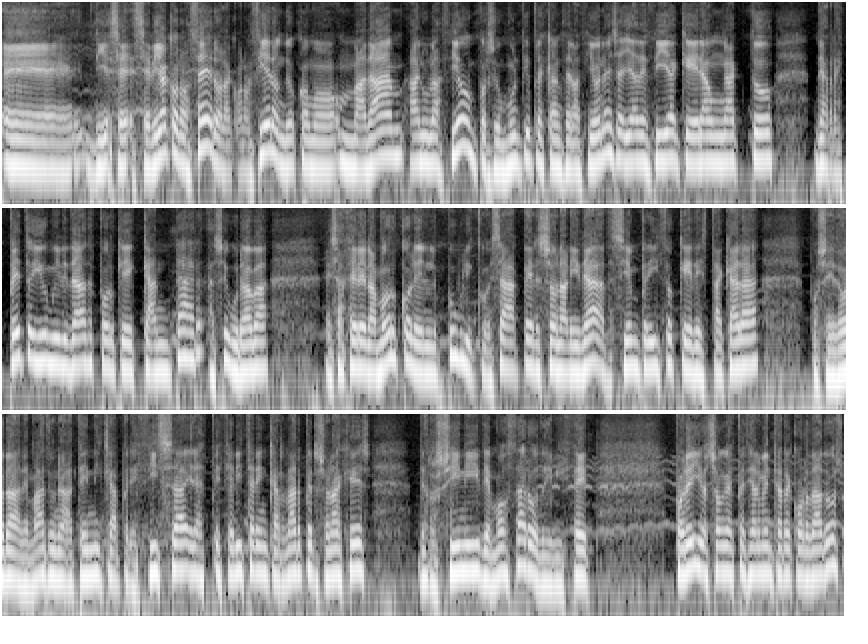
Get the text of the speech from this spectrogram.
eh, se, dio a conocer o la conocieron como Madame Anulación por sus múltiples cancelaciones. Ella decía que era un acto de respeto y humildad porque cantar, aseguraba, es hacer el amor con el público. Esa personalidad siempre hizo que destacara, poseedora además de una técnica precisa, era especialista en encarnar personajes de Rossini, de Mozart o de Bizet. Por ello son especialmente recordados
